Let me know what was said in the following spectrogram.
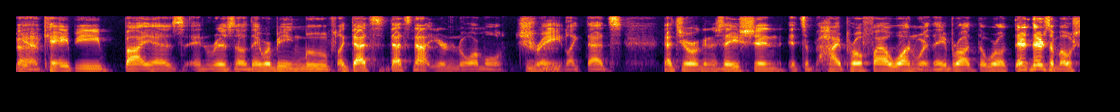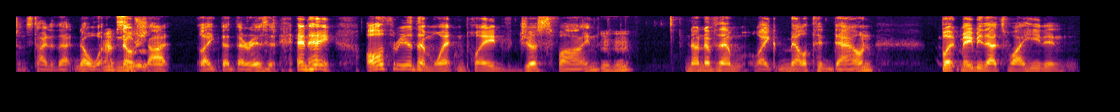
Yeah. uh, KB, Baez, and Rizzo. They were being moved. Like that's that's not your normal Mm-hmm. trade. Like that's that's your organization. It's a high profile one where they brought the world. There, there's emotions tied to that. No one, no shot like that. There isn't. And hey, all three of them went and played just fine. hmm None of them like melted down. But maybe that's why he didn't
